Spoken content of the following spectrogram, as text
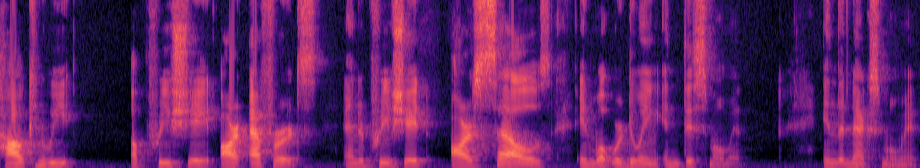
how can we appreciate our efforts and appreciate ourselves in what we're doing in this moment, in the next moment,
